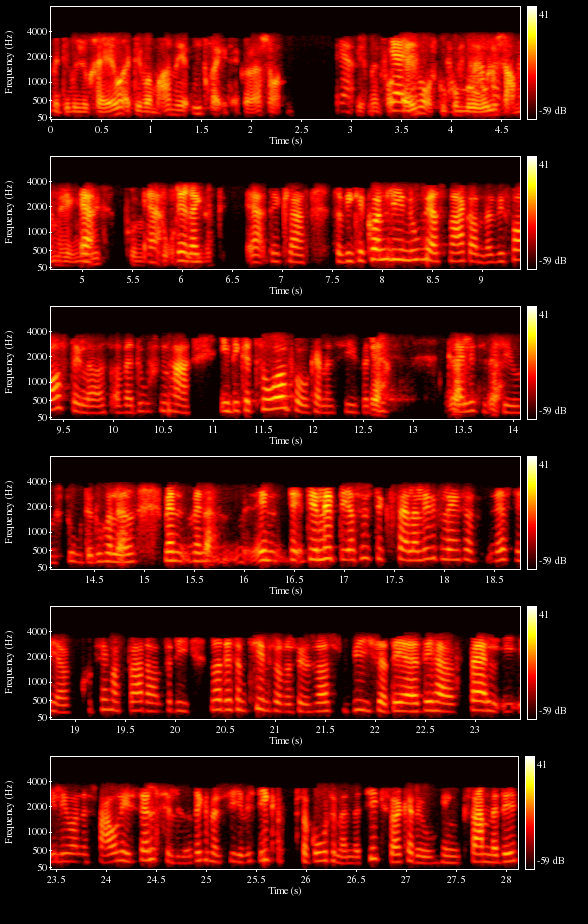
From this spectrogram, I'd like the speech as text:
men det ville jo kræve, at det var meget mere udbredt at gøre sådan, Ja. hvis man for Ja, ja. alvor skulle kunne måle sammenhængen Ja. ikke? på en Ja, stor det er skala. rigtigt. Ja, det er klart. Så vi kan kun lige nu her snakke om, hvad vi forestiller os, og hvad du sådan har indikatorer på, kan man sige, for Ja. det kvalitative studie, du har lavet. Men, men Ja. en, det, det, er lidt, jeg synes, det falder lidt i forlængelse af næste, jeg kunne tænke mig at spørge dig om, fordi noget af det, som Teams-undersøgelsen også viser, det er det her fald i elevernes faglige selvtillid. Det kan man sige, at hvis de ikke er så gode til matematik, så kan det jo hænge sammen med det.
